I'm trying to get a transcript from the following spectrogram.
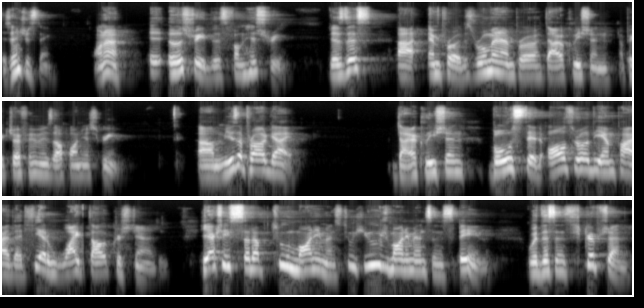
It's interesting. I want to illustrate this from history. There's this uh, emperor, this Roman emperor, Diocletian. A picture of him is up on your screen. Um, he's a proud guy. Diocletian boasted all throughout the empire that he had wiped out Christianity. He actually set up two monuments, two huge monuments in Spain with this inscription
